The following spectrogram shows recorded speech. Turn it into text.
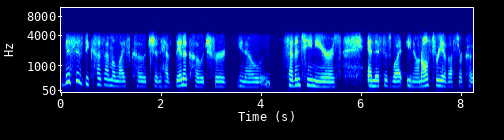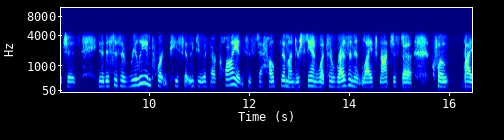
this is because I'm a life coach and have been a coach for, you know, 17 years and this is what you know and all three of us are coaches you know this is a really important piece that we do with our clients is to help them understand what's a resonant life not just a quote by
